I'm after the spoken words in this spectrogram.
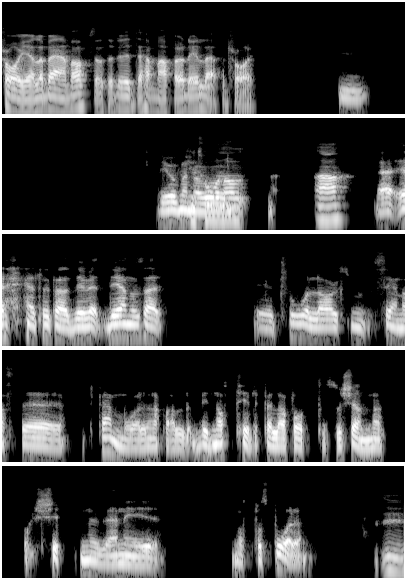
Troy eller Bama också, så det är lite hemmafördel där för Troy. Mm. Jo, men 22-0. Ja. Jag, jag tror det, det är ändå så här. Två lag som senaste fem åren i alla fall vid något tillfälle har fått oss att känna att oh shit, nu är ni något på spåren. Mm.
